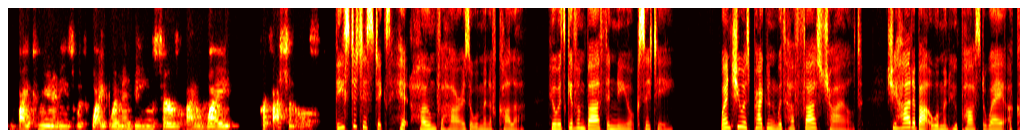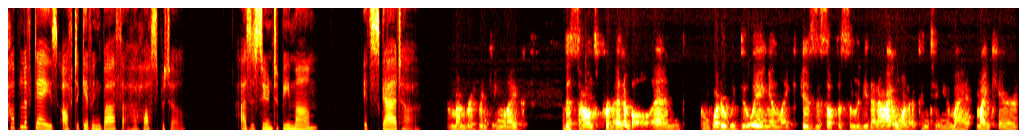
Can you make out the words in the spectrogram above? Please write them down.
white communities with white women being served by white professionals. These statistics hit home for her as a woman of colour who was given birth in New York City. When she was pregnant with her first child, she heard about a woman who passed away a couple of days after giving birth at her hospital. As a soon to be mum, it scared her. I remember thinking, like, this sounds preventable and what are we doing? And like, is this a facility that I want to continue my, my care?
